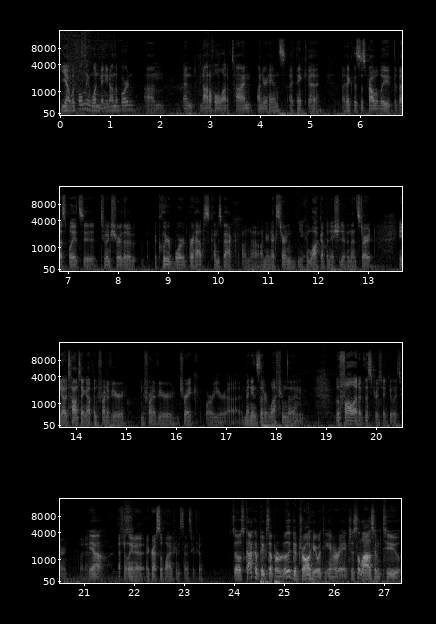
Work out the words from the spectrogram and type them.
Yeah, with only one minion on the board, um, and not a whole lot of time on your hands, I think uh, I think this is probably the best play to to ensure that a, a clear board perhaps comes back on uh, on your next turn. You can lock up initiative and then start, you know, taunting up in front of your in front of your Drake or your uh, minions that are left from the the fallout of this particular turn. But uh, Yeah. definitely an uh, aggressive line from Sensuka. So Skaka picks up a really good draw here with the innervate. This allows him to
